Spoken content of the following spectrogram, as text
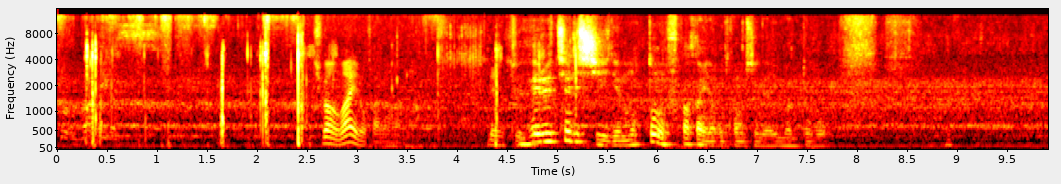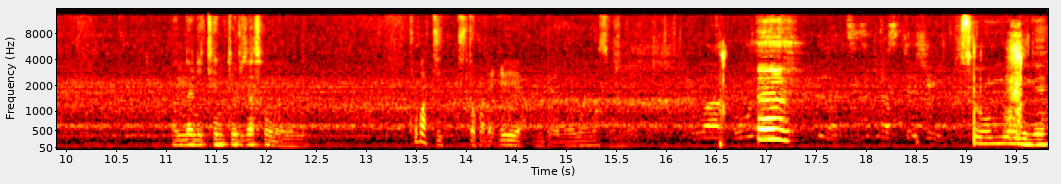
分回っています一番うまいのかな練習。トゥヘル・チェルシーで最も不可解なことかもしれない今のとこ。ろあんなに点取りたそうなのにコバチッチとかでええやんみたいな思いますよね。ここはゴールキックが続きます、チェルシーそう思うね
